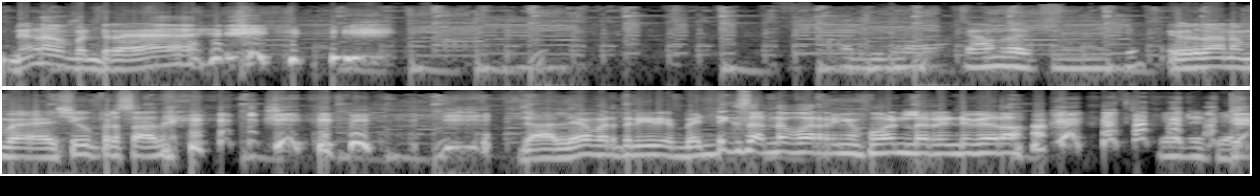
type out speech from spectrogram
என்னடா பண்ற கேமரா இருக்கு இவர்தான் நம்ம சிவ பிரசாத் ஜாலியா படுத்துறீங்க பெட்டுக்கு சண்டை போடுறீங்க போன்ல ரெண்டு பேரும் கேட்டுட்டியா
